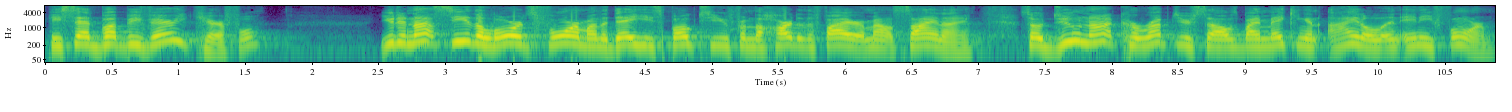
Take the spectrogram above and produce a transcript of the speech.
He said, But be very careful. You did not see the Lord's form on the day he spoke to you from the heart of the fire at Mount Sinai. So do not corrupt yourselves by making an idol in any form,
